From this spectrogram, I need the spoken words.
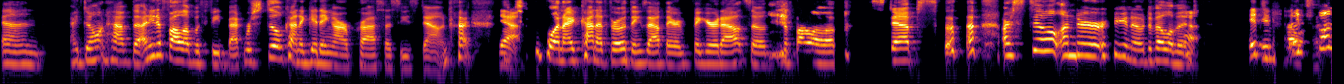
And I don't have the. I need to follow up with feedback. We're still kind of getting our processes down. Yeah. When I kind of throw things out there and figure it out. So the follow up steps are still under you know development yeah. It's it's fun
